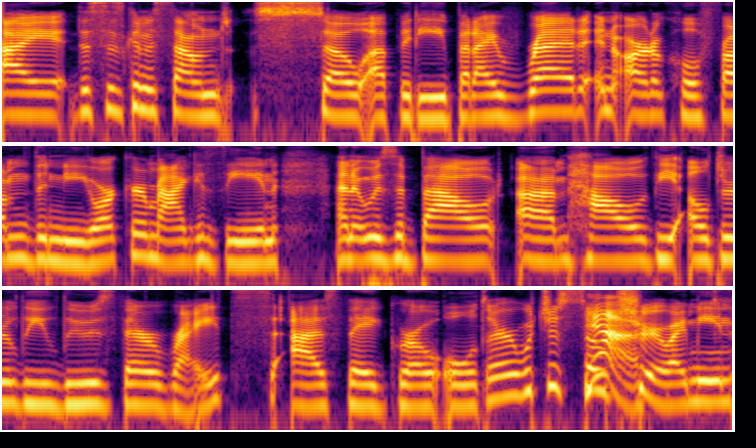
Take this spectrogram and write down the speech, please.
I this is going to sound so uppity, but I read an article from the New Yorker magazine and it was about um, how the elderly lose their rights as they grow older, which is so Yeah. true. I mean,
